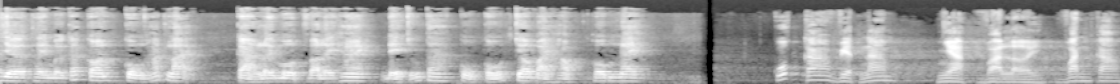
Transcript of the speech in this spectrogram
Bây giờ thầy mời các con cùng hát lại cả lời 1 và lời 2 để chúng ta củng cố cho bài học hôm nay. Quốc ca Việt Nam, nhạc và lời văn cao.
